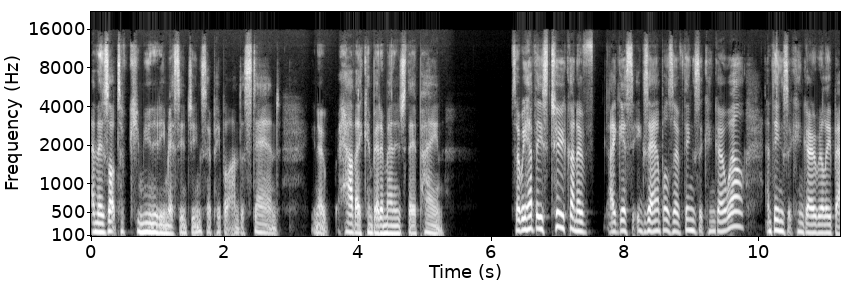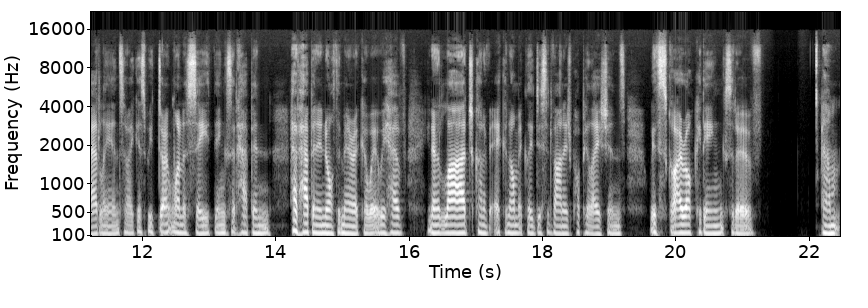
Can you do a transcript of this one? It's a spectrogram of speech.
and there's lots of community messaging so people understand, you know, how they can better manage their pain. So we have these two kind of, I guess, examples of things that can go well and things that can go really badly. And so I guess we don't want to see things that happen have happened in North America where we have, you know, large kind of economically disadvantaged populations with skyrocketing sort of um,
